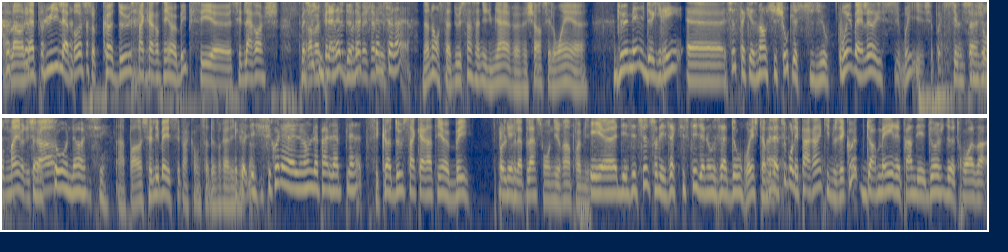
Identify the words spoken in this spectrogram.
Alors, la pluie là-bas sur K2 141b, puis c'est euh, c'est de la roche. Mais ça, c'est un une planète de notre système solaire. Non, non, c'est à 200 années-lumière, euh, Richard, c'est loin. euh. 2000 degrés, euh, ça, c'était quasiment aussi chaud que le studio. Oui, ben là, ici, oui, je sais pas qui a mis ça chaud de même, C'est un Richard. sauna ici. À part, je l'ai baissé, par contre, ça devrait aller mieux. C'est quoi le, le nom de la, la planète? C'est K241b. C'est pas Ok. le- la place où on ira en premier. Et euh, des études sur les activités de nos ados. oui, je termine Ben, là-dessus pour les parents qui nous écoutent. Dormir et prendre des douches de trois heures.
